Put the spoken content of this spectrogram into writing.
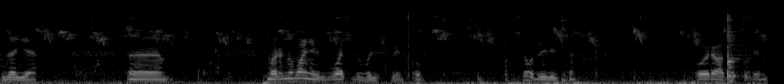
Дає. Маринування відбувається доволі швидко. Все, дивіться. Порядок з цим.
